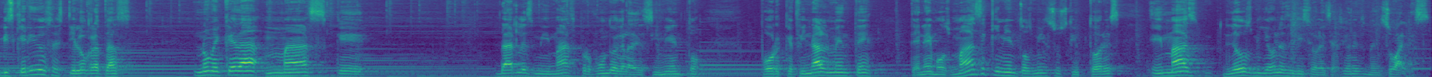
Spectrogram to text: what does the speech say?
Mis queridos estilócratas, no me queda más que darles mi más profundo agradecimiento porque finalmente tenemos más de 500 mil suscriptores y más de 2 millones de visualizaciones mensuales.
